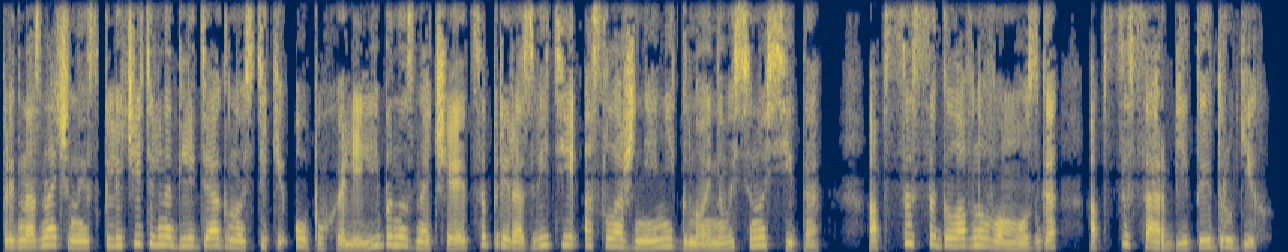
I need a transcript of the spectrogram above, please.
предназначена исключительно для диагностики опухоли либо назначается при развитии осложнений гнойного синусита, абсцесса головного мозга, абсцесса орбиты и других.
